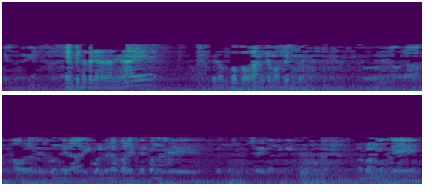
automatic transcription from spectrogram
Que se. Empieza a atacar a la NAE, pero poco gank hemos visto. Ahora, ahora se esconderá y volverá a aparecer cuando se, cuando la línea. Normalmente,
